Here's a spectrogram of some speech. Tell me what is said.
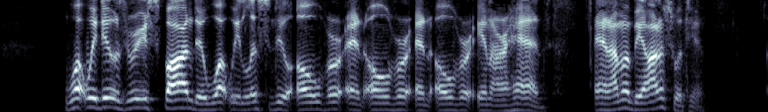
what we do is we respond to what we listen to over and over and over in our heads. And I'm going to be honest with you.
